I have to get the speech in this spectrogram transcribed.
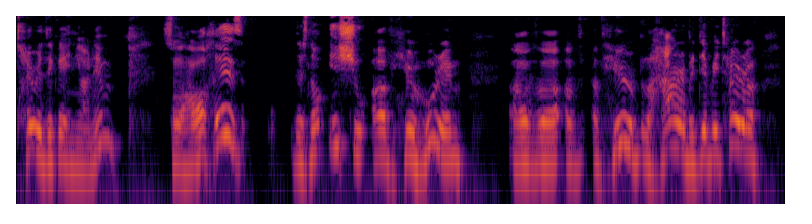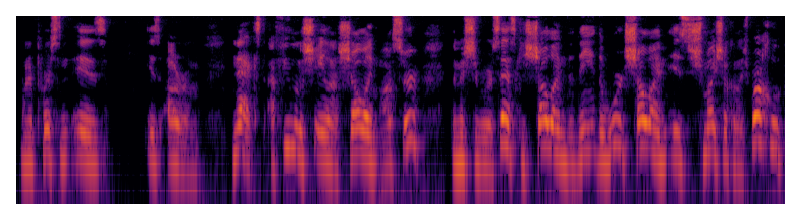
Torah Dika in Yanim. So halach is there's no issue of hirhurim of uh, of of here lahara b'divrei Torah when a person is is arum. Next, afilu sheila shalom aser. The Mishnah says, "Ki shalom." The the word shalom is Shmai Shakadosh Baruch.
